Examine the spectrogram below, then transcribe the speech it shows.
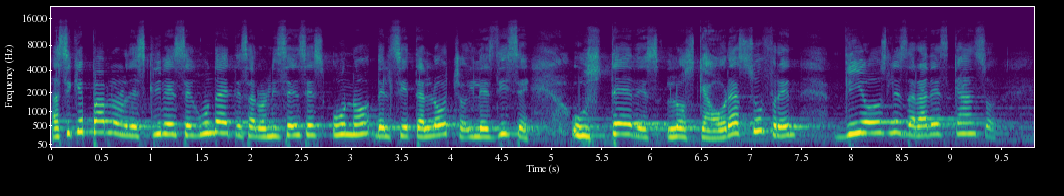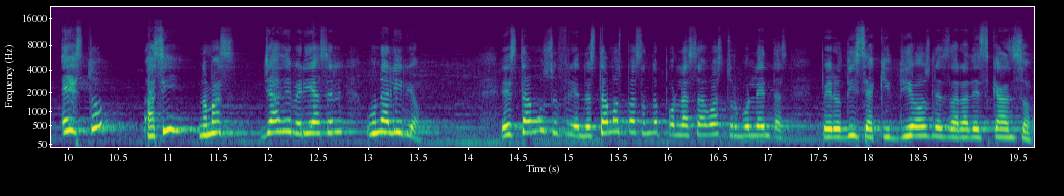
Así que Pablo lo describe en 2 de Tesalonicenses 1 del 7 al 8 y les dice, ustedes los que ahora sufren, Dios les dará descanso. Esto, así, nomás, ya debería ser un alivio. Estamos sufriendo, estamos pasando por las aguas turbulentas, pero dice aquí, Dios les dará descanso.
